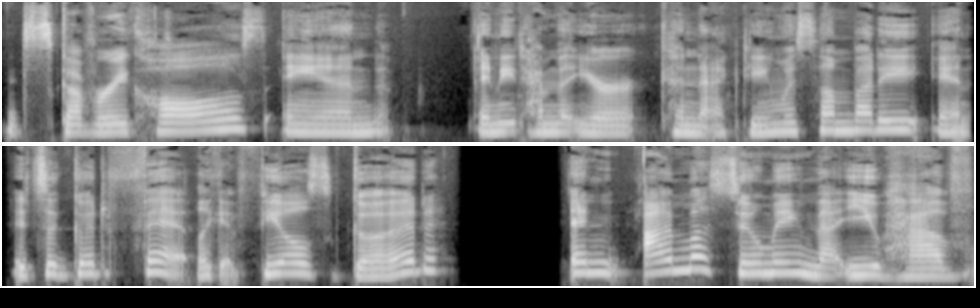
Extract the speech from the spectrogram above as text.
discovery calls and anytime that you're connecting with somebody and it's a good fit, like it feels good. And I'm assuming that you have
